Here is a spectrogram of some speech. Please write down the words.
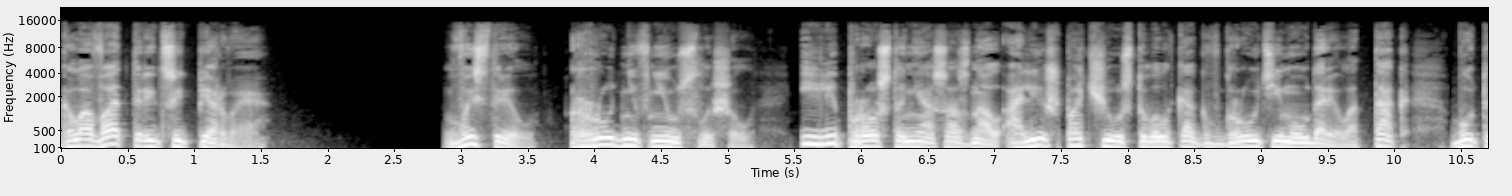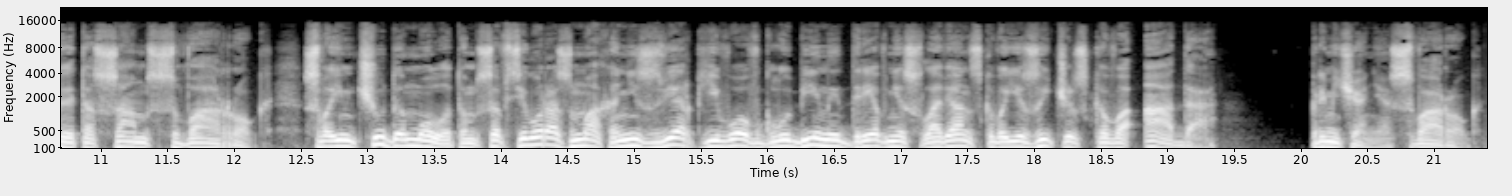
Глава 31. Выстрел Руднев не услышал. Или просто не осознал, а лишь почувствовал, как в грудь ему ударило так, будто это сам сварог. Своим чудо-молотом со всего размаха не зверг его в глубины древнеславянского языческого ада. Примечание. Сварог.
